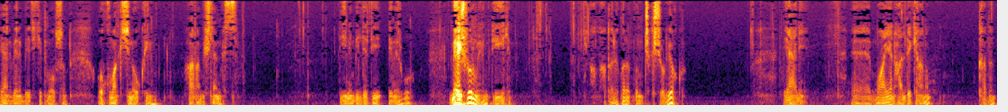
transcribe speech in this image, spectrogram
yani benim bir etiketim olsun okumak için okuyayım haram işlenmez. Dinin bildirdiği emir bu. Mecbur muyum? Değilim. Allah Teala konuda bunun çıkış yolu yok. Yani e, muayyen haldeki hanım, kadın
